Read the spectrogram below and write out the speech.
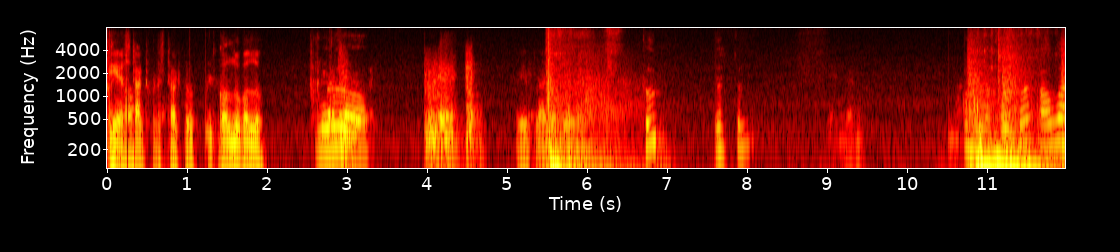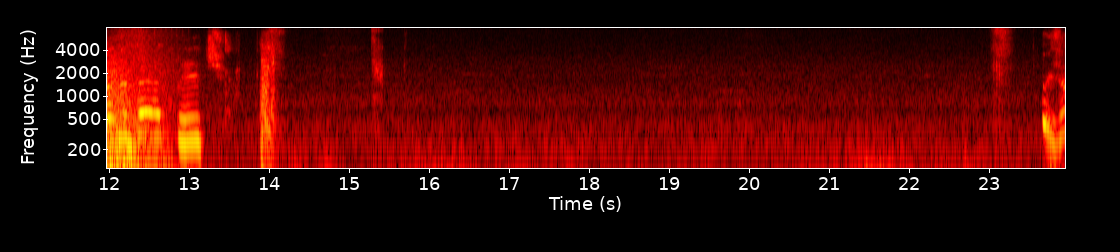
ठीक है स्टार्ट करो स्टार्ट करो। कॉल लो कॉल लो निकल लो रिप्लाई दे दो ना तू जा, चल आवाज़ बैक पिच पैसा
